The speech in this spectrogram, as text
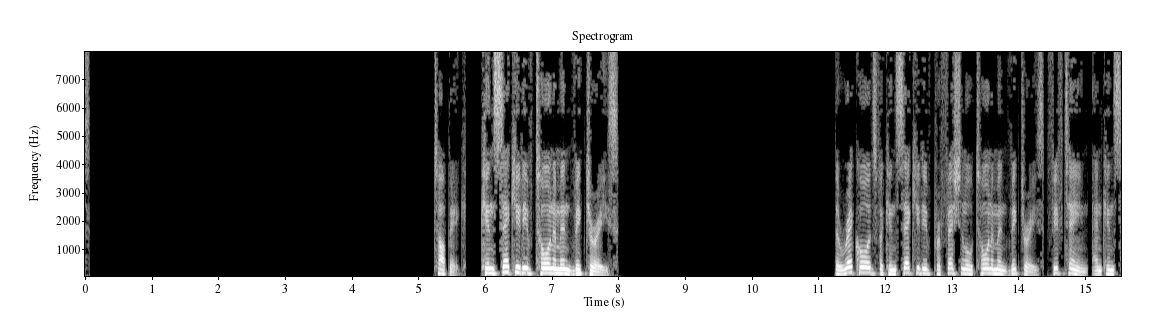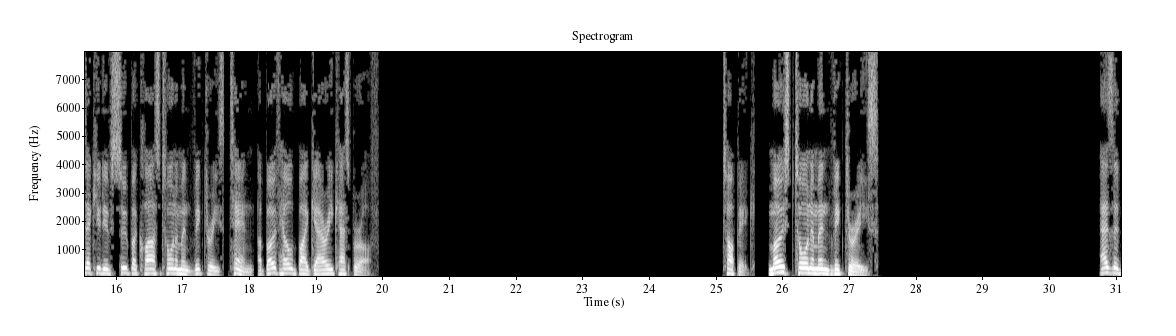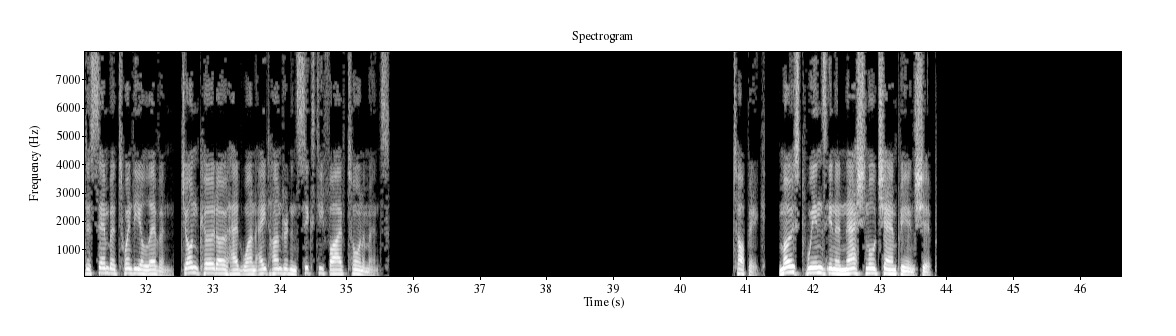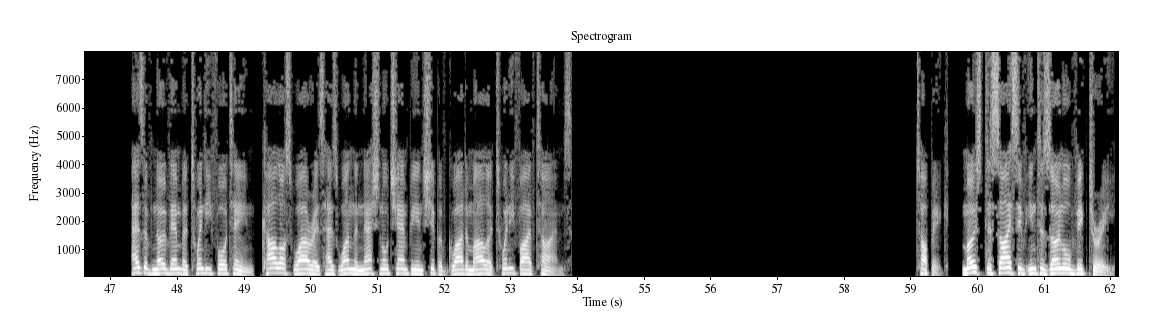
Consecutive tournament victories. The records for consecutive professional tournament victories 15 and consecutive Super Class tournament victories 10 are both held by Garry Kasparov. Most tournament victories. As of December 2011, John Curdo had won 865 tournaments. Topic: Most wins in a national championship. As of November 2014, Carlos Juarez has won the national championship of Guatemala 25 times. Most decisive interzonal victory.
